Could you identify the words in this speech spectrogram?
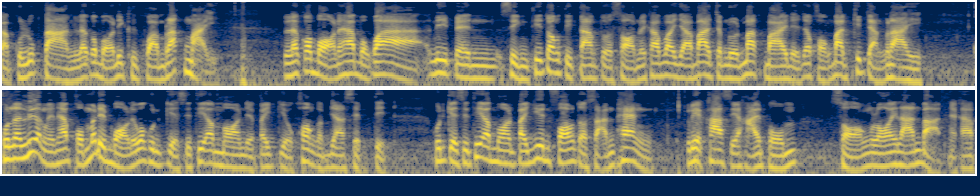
กับคุณลูกตาล แล้วก็บอกนี่คือความรักใหม่ แล้วก็บอกนะครับบอกว่านี่เป็นสิ่งที่ต้องติดตามตรวจสอบนะครับว่ายาบ้าจำนวนมากมายเนี่ยเจ้าของบ้านคิดอย่างไร คนละเรื่องเลยนะครับผมไม่ได้บอกเลยว่าคุณเกียรติสิทธิอมรเนี่ยไปเกี่ยวข้องกับยาเสพติด คุณเกียรติสิทธิอมรไปยื่นฟ้องต่อศาลแพ่ง เรียกค่าเสียหายผม 200 ล้านบาทนะครับ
